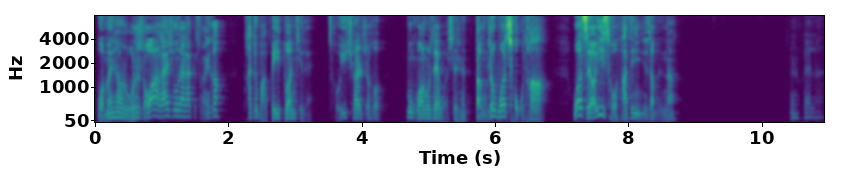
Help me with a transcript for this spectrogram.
我们要是我说走啊，来兄弟，来整一个，她就把杯端起来，瞅一圈之后，目光落在我身上，等着我瞅她。我只要一瞅她，这女的怎么的呢？生日快乐。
